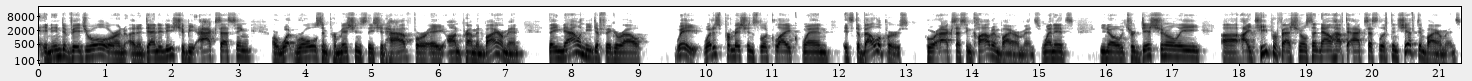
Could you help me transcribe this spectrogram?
an individual or an, an, identity should be accessing or what roles and permissions they should have for a on-prem environment they now need to figure out wait what does permissions look like when it's developers who are accessing cloud environments when it's you know traditionally uh, it professionals that now have to access lift and shift environments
